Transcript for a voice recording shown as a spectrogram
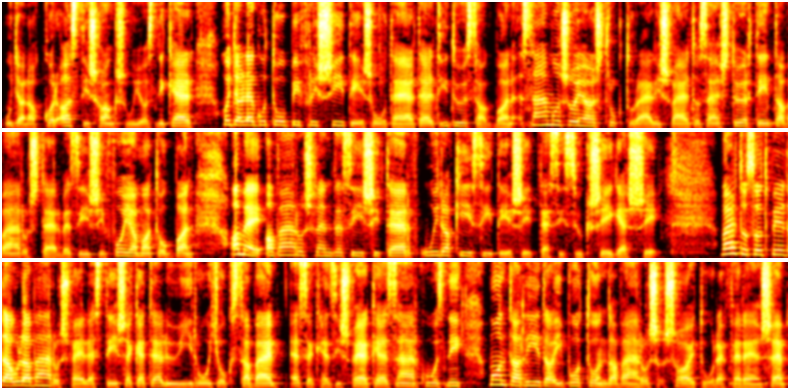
Ugyanakkor azt is hangsúlyozni kell, hogy a legutóbbi frissítés óta eltelt időszakban számos olyan strukturális változás történt a várostervezési folyamatokban, amely a városrendezési terv újrakészítését teszi szükségessé. Változott például a városfejlesztéseket előíró jogszabály, ezekhez is fel kell zárkózni, mondta Rédai Botonda város sajtóreferense.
